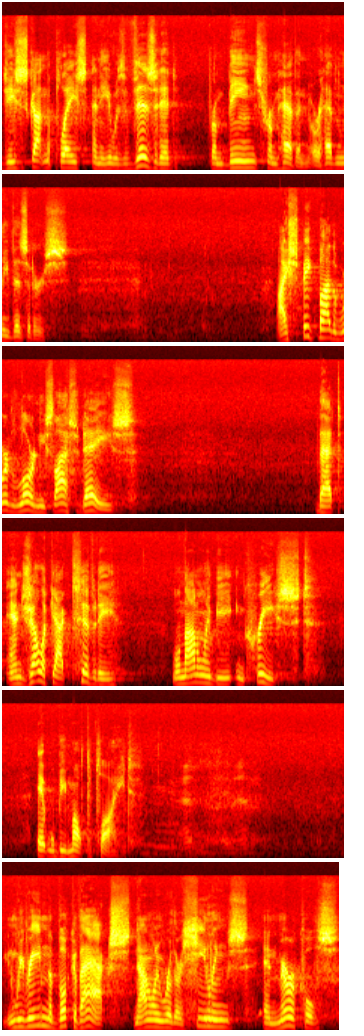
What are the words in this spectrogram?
Jesus got in the place and he was visited from beings from heaven or heavenly visitors. I speak by the word of the Lord in these last days that angelic activity will not only be increased, it will be multiplied. And we read in the book of Acts, not only were there healings and miracles,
